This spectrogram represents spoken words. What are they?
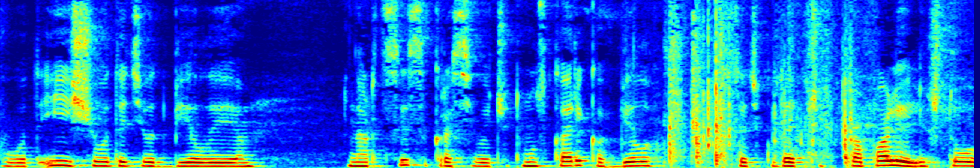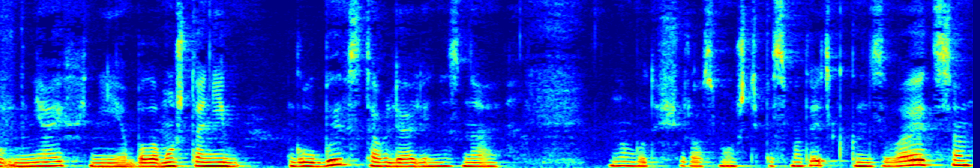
Вот. И еще вот эти вот белые нарциссы красивые. Что-то мускариков белых кстати, куда-то пропали или что, у меня их не было. Может, они голубые вставляли, не знаю. Ну вот еще раз можете посмотреть, как называется.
